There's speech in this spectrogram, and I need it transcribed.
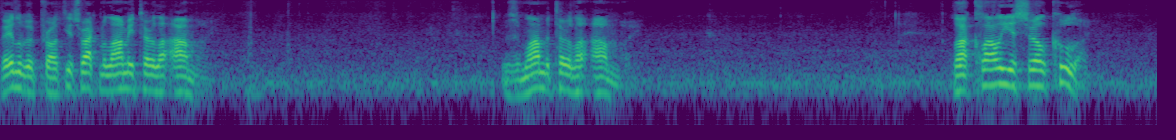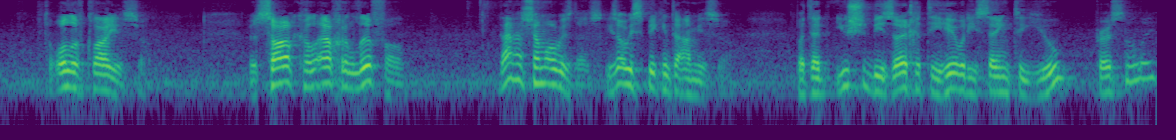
ve'elu beproti it's rak malamid ter la'amai. It was malamid ter la'amai. La klal Yisrael kulai to all of klal Yisrael. V'tzar kol echer lifol that Hashem always does. He's always speaking to Am Yisrael. But that you should be zeichet to hear what he's saying to you personally,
